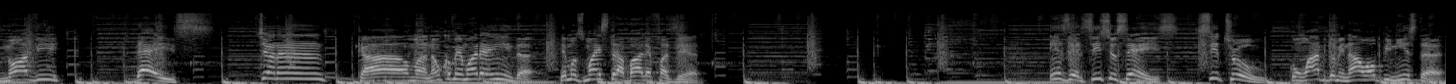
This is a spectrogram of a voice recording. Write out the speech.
nove, dez. Tcharam! Calma, não comemore ainda. Temos mais trabalho a fazer. Exercício 6. See-through, com abdominal alpinista.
